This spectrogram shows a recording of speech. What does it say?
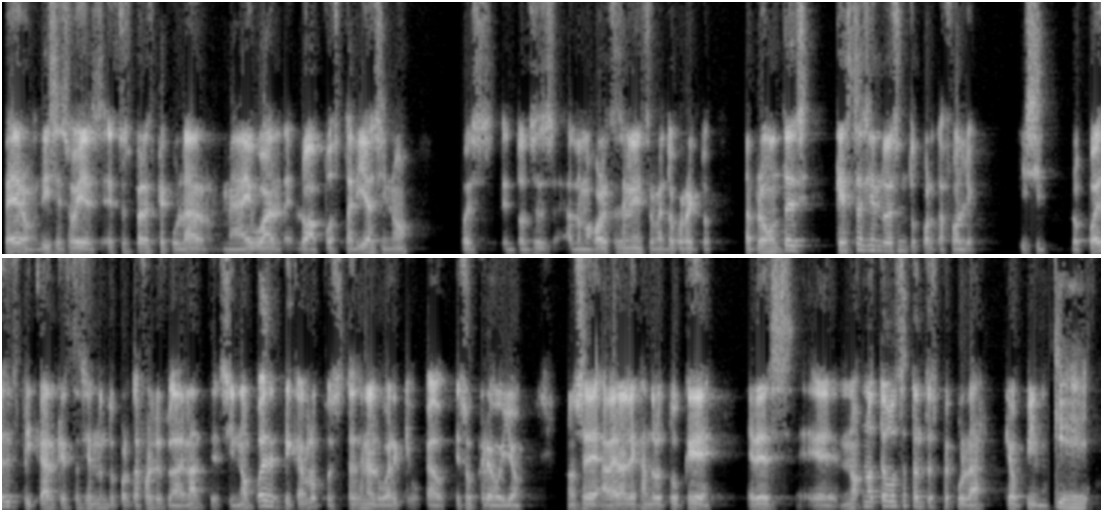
pero dices, oye, esto es para especular, me da igual, lo apostaría si no, pues entonces a lo mejor estás en el instrumento correcto. La pregunta es, ¿qué está haciendo eso en tu portafolio? Y si lo puedes explicar qué está haciendo en tu portafolio, pues adelante. Si no puedes explicarlo, pues estás en el lugar equivocado. Eso creo yo. No sé, a ver Alejandro, tú que eres, eh, no, no te gusta tanto especular, ¿qué opinas? Que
